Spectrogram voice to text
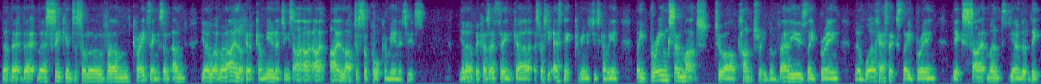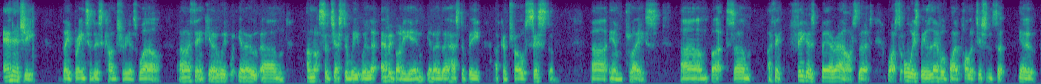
that they're, they're, they're seeking to sort of um, create things. And, and you know, when, when I look at communities, I, I, I love to support communities, you know, because I think, uh, especially ethnic communities coming in, they bring so much to our country the values they bring, the work ethics they bring, the excitement, you know, the, the energy they bring to this country as well. And I think, you know, we, you know, um, I'm not suggesting we, we let everybody in. You know, there has to be a control system uh, in place. Um, but um, I think figures bear out that what's always been leveled by politicians that, you know,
